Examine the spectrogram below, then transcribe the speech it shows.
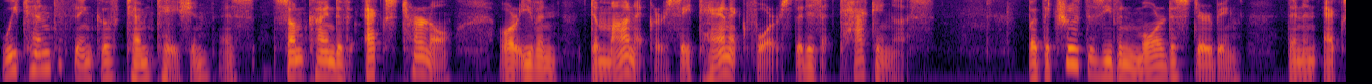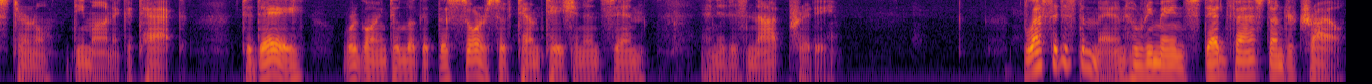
we tend to think of temptation as some kind of external or even demonic or satanic force that is attacking us. But the truth is even more disturbing than an external demonic attack. Today, we're going to look at the source of temptation and sin, and it is not pretty. Blessed is the man who remains steadfast under trial,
